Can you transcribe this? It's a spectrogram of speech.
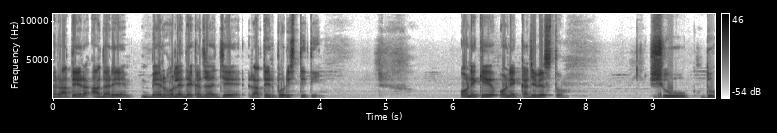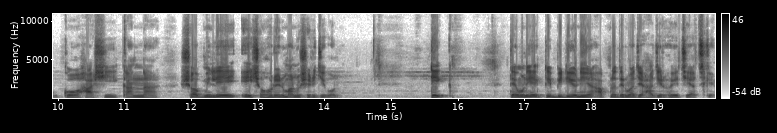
রাতের আধারে বের হলে দেখা যায় যে রাতের পরিস্থিতি। অনেকে অনেক কাজে ব্যস্ত। সুখ, দুঃখ, হাসি, কান্না সব মিলিয়ে এই শহরের মানুষের জীবন। ঠিক তেমনি একটি ভিডিও নিয়ে আপনাদের মাঝে হাজির হয়েছি আজকে।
